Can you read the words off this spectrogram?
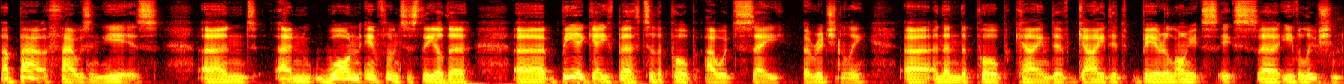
about a thousand years, and and one influences the other. Uh, beer gave birth to the pub, I would say originally, uh, and then the pub kind of guided beer along its its uh, evolution.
